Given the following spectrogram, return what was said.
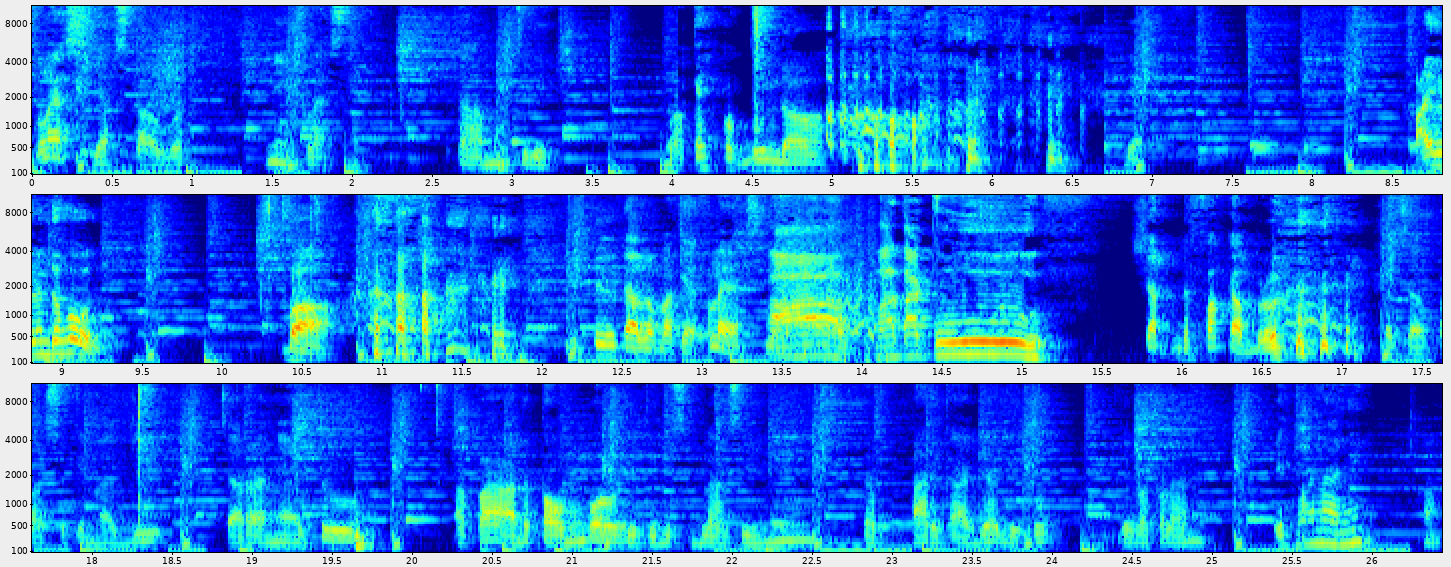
Flash ya setahu gue. Nih flash. Kita muncilin. Bakeh kok bunda. ya. Fire in the hole. Bah. Itu kalau pakai flash. Ya. Ah, mataku. Shut the fuck up, bro. Kita masukin lagi. Caranya itu apa ada tombol gitu di sebelah sini kita tarik aja gitu dia bakalan eh mana nih nah,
